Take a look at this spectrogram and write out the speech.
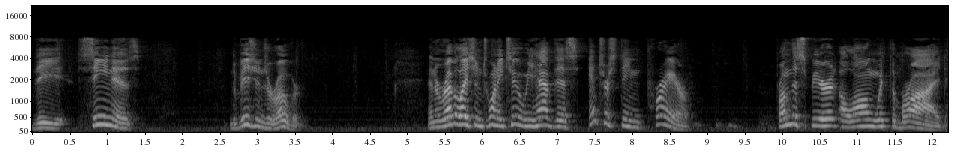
the scene is, the visions are over. And in Revelation 22, we have this interesting prayer from the Spirit along with the bride.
